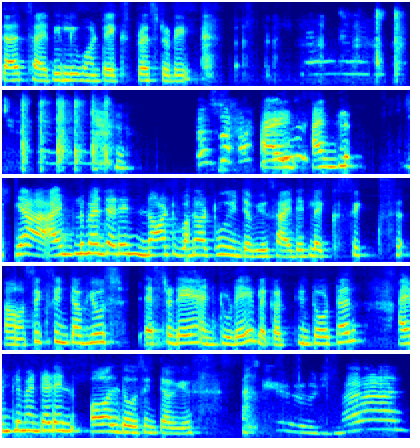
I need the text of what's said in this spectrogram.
That's I really want to express today. I'm so happy. I I impl- yeah I implemented in not one or two interviews. I did like six uh, six interviews yesterday and today, like uh, in total. I implemented in all those interviews. Dude, man.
